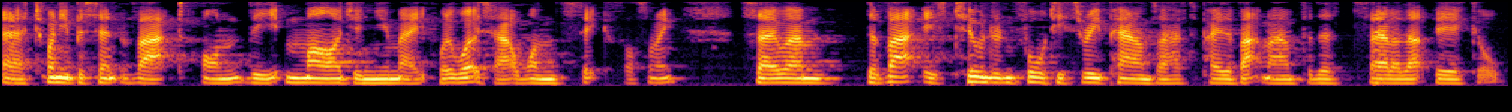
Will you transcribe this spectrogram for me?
20% uh, VAT on the margin you make. Well, it works out one sixth or something. So um, the VAT is 243 pounds. I have to pay the VAT man for the sale of that vehicle.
